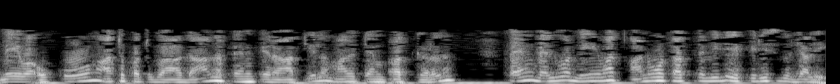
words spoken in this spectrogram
මේවා ඔක්කොම අතුපතු ගාදාන පෑන් පෙරා කියලා මල් තැම්පත් කරලා පෑන් බැලුවා මේවත් අනෝතත්ත්ව විදේ පිරිසිදු ජලයි.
